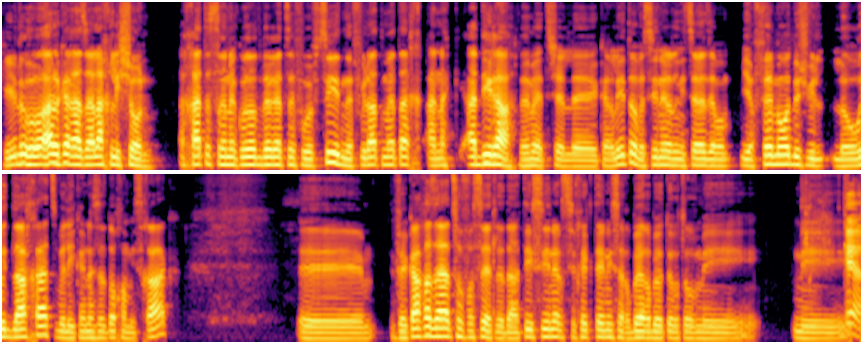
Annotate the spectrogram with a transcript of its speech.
כאילו אלקרז הלך לישון. 11 נקודות ברצף הוא הפסיד, נפילת מתח ענק, אדירה באמת של אה, קרליטו, וסינר ניצל את זה יפה מאוד בשביל להוריד לחץ ולהיכנס לתוך המשחק. אה, וככה זה היה עד סוף הסט, לדעתי סינר שיחק טניס הרבה הרבה יותר טוב מ... מ... כן,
